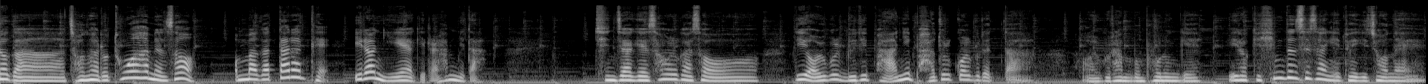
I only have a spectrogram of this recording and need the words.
모녀가 전화로 통화하면서 엄마가 딸한테 이런 이야기를 합니다. 진작에 서울 가서 네 얼굴 미리 많이 봐둘 걸 그랬다. 얼굴 한번 보는 게 이렇게 힘든 세상이 되기 전에.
